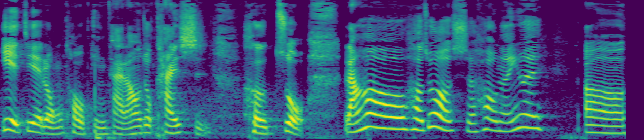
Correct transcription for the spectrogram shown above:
业界龙头平台，然后就开始合作。然后合作的时候呢，因为呃，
